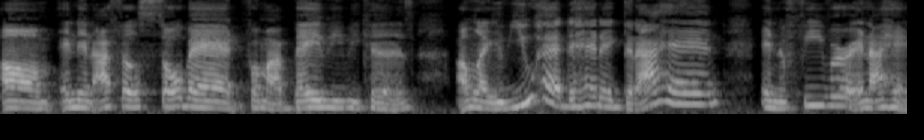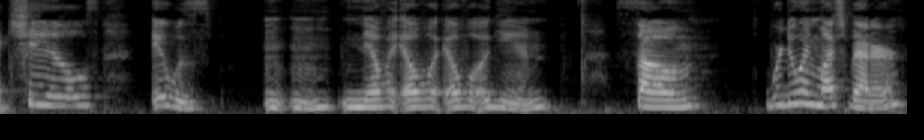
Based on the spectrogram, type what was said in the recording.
Um, and then I felt so bad for my baby because I'm like, if you had the headache that I had and the fever and I had chills, it was mm -mm, never, ever, ever again. So we're doing much better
